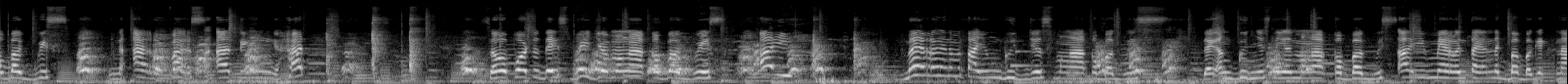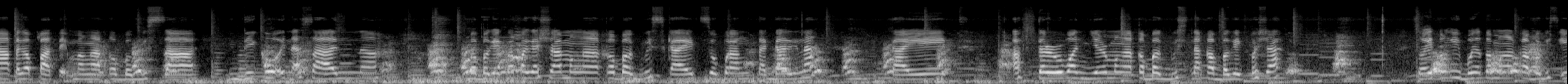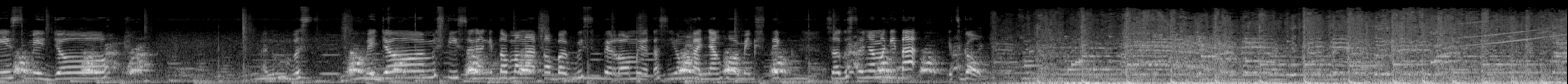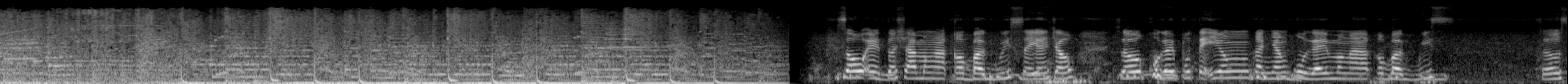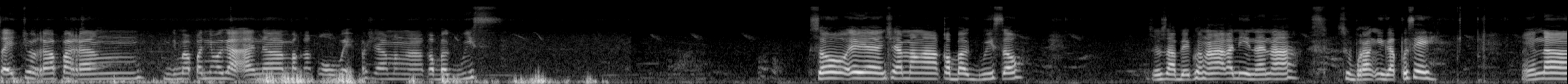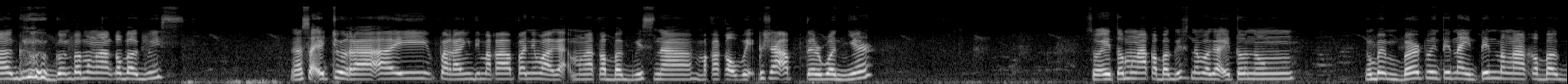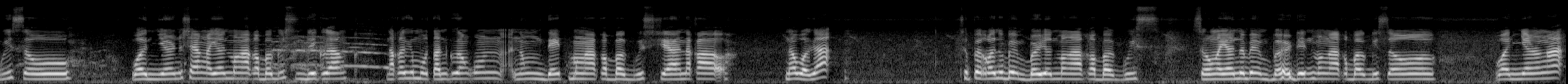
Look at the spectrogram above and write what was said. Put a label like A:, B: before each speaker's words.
A: kabagwis na araw para sa ating lahat. So for today's video mga kabagwis ay meron na naman tayong good news mga kabagwis. Dahil ang good news na yan mga kabagwis ay meron tayong nagbabagik na kalapate mga kabagwis sa hindi ko inaasahan na babagik pa pala siya mga kabagwis kahit sobrang tagal na. Kahit after one year mga kabagwis nakabagik pa siya. So itong ibon na mga kabagwis is medyo ano ba bas medyo mistiso lang ito mga kabagwis pero magatas yung kanyang homing stick. So gusto niya makita? Let's go! So, ito siya mga kabagwis. Ayan siya. So, kulay puti yung kanyang kulay mga kabagwis. So, sa itsura, parang hindi mapaniwalaan na makakuwi pa siya mga kabagwis. So, ayan siya mga kabagwis, oh. So, sabi ko nga kanina na sobrang igap kasi. Ayan na, gugon pa mga kabagwis. Nasa itsura ay parang hindi makapaniwala mga kabagwis na makakauwi pa siya after one year. So, ito mga kabagwis na waga ito nung November 2019 mga kabagwis. So, one year na siya ngayon mga kabagwis. Hindi ko lang, nakalimutan ko lang kung anong date mga kabagwis siya naka, nawala. So, pero November yon mga kabagwis. So, ngayon November din mga kabagwis. So, one year nga.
